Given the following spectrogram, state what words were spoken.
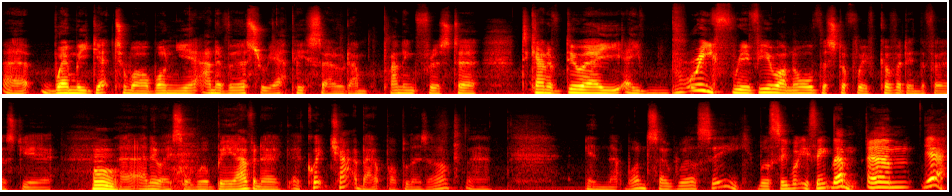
uh, when we get to our one year anniversary episode, I'm planning for us to to kind of do a, a brief review on all the stuff we've covered in the first year. Hmm. Uh, anyway, so we'll be having a, a quick chat about Bob Lazar uh, in that one. So we'll see. We'll see what you think then. Um, yeah,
